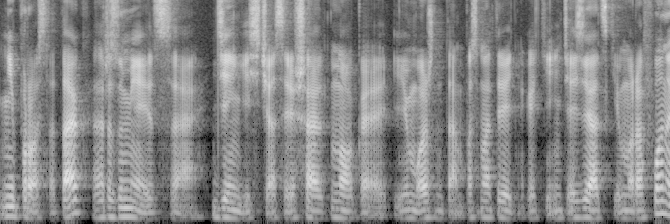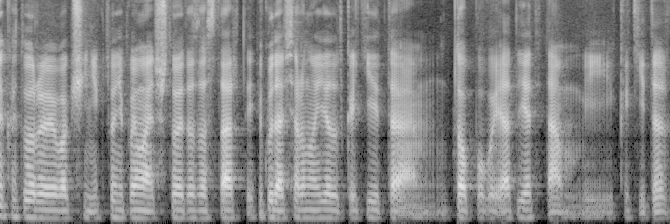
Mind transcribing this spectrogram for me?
не просто так. Разумеется, деньги сейчас решают многое, и можно там посмотреть на какие-нибудь азиатские марафоны, которые вообще никто не понимает, что это за старты, и куда все равно едут какие-то топовые атлеты там, и какие-то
